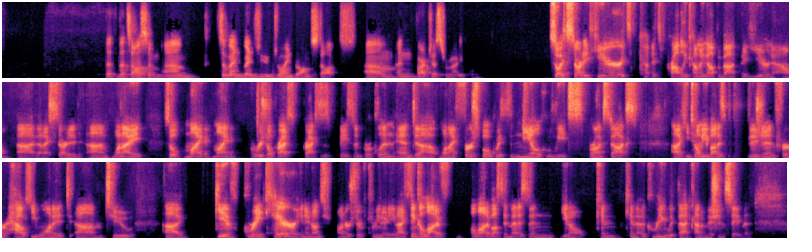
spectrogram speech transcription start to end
That, that's awesome. Um, so when, when did you join Bronx Docs um, and Parkchester Medical? So I started here. It's it's probably coming up about a year now uh, that I started. Um, when I so my my original practice, practice is based in Brooklyn, and uh, when I first spoke with Neil, who leads Bronx Docs, uh, he told me about his vision for how he wanted um, to uh, give great care in an underserved community. And I think a lot of a lot of us in medicine, you know, can can agree with that kind of mission statement.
